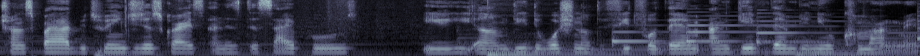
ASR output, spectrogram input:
transpired between Jesus Christ and his disciples. He um, did the washing of the feet for them and gave them the new commandment.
